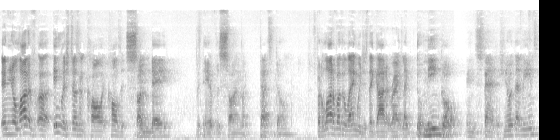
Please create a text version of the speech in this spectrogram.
And you know, a lot of uh, English doesn't call it, calls it Sunday, the day of the sun. Like, that's dumb. But a lot of other languages, they got it right, like Domingo in Spanish. You know what that means?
